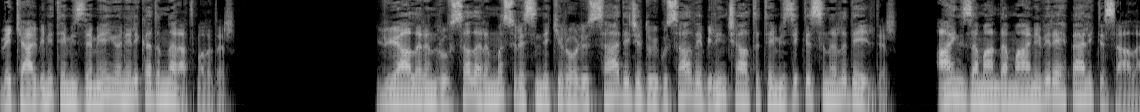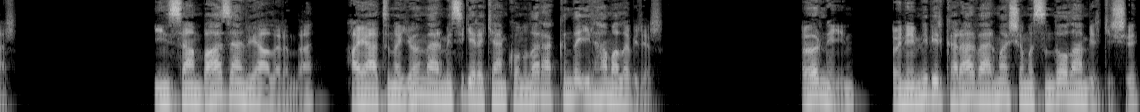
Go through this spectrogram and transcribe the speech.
ve kalbini temizlemeye yönelik adımlar atmalıdır. rüyaların ruhsal arınma süresindeki rolü sadece duygusal ve bilinçaltı temizlikle sınırlı değildir. Aynı zamanda manevi rehberlik de sağlar. İnsan bazen rüyalarında, hayatına yön vermesi gereken konular hakkında ilham alabilir. Örneğin, önemli bir karar verme aşamasında olan bir kişi,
